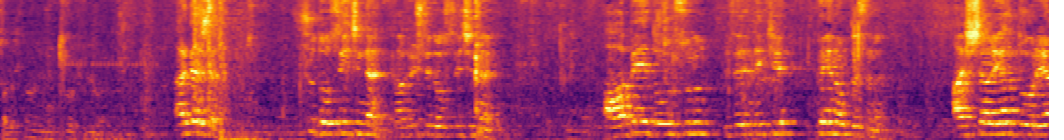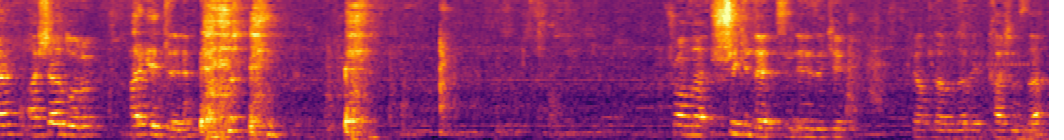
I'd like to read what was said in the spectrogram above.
Çalışma profili var. Arkadaşlar şu dosya içinden, kadro 3D dosya içinden AB doğrusunun üzerindeki P noktasını aşağıya doğruya, aşağı doğru hareket ettirelim. Şu anda şu şekilde sizin elinizdeki kağıtlar burada ve karşınızda.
